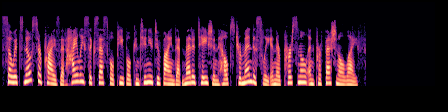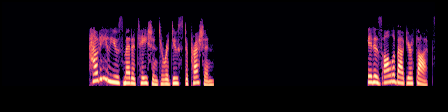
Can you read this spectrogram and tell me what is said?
So it's no surprise that highly successful people continue to find that meditation helps tremendously in their personal and professional life. How do you use meditation to reduce depression? It is all about your thoughts.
